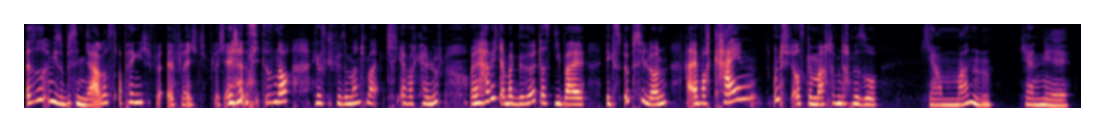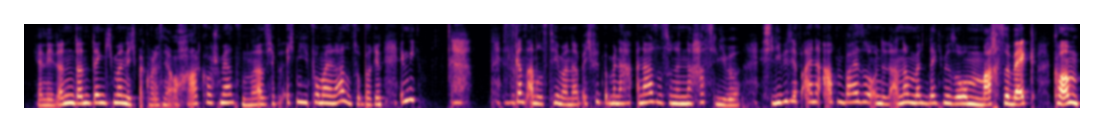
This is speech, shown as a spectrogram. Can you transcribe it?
es ist irgendwie so ein bisschen jahresabhängig, äh, vielleicht, vielleicht ändert sich das noch. Ich habe das Gefühl, so manchmal kriege ich einfach keine Luft. Und dann habe ich aber gehört, dass die bei XY halt einfach keinen Unterschied ausgemacht haben und dachte mir so, ja, Mann, Ja, nee. Ja, nee, dann, dann denke ich mal nicht. Weil, guck mal, das sind ja auch Hardcore-Schmerzen, ne? Also ich habe echt nicht vor, meine Nase zu operieren. Irgendwie, es ist ein ganz anderes Thema, ne? Aber ich finde, bei meiner Nase ist so eine Hassliebe. Ich liebe sie auf eine Art und Weise und in anderen Momenten denke ich mir so, mach sie weg. Komm,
